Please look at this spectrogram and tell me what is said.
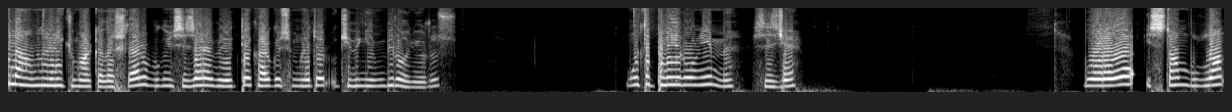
Selamünaleyküm arkadaşlar. Bugün sizlerle birlikte Kargo Simulator 2021 oynuyoruz. Multiplayer oynayayım mı sizce? Bu arada İstanbul'dan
